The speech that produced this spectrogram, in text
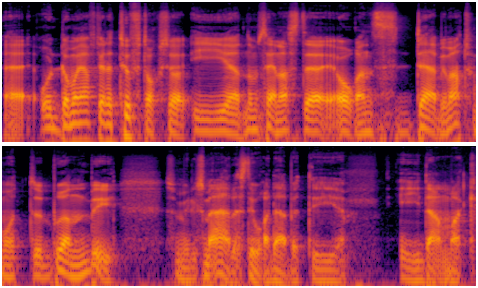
Eh, och de har ju haft väldigt tufft också i eh, de senaste årens derbymatch mot Brönnby. Som ju liksom är det stora derbyt i, i Danmark.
